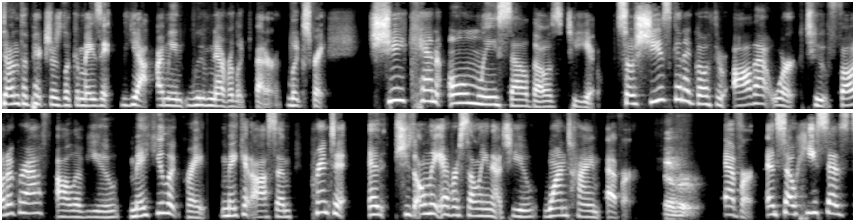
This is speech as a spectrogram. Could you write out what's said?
Don't the pictures look amazing? Yeah, I mean, we've never looked better. Looks great. She can only sell those to you. So she's going to go through all that work to photograph all of you, make you look great, make it awesome, print it. And she's only ever selling that to you one time ever. Ever. Ever. And so he says,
